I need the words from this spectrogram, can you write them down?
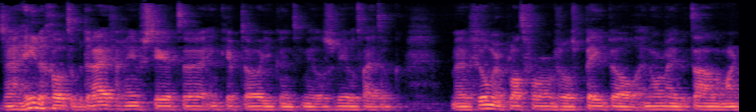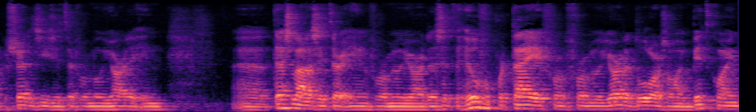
Er zijn hele grote bedrijven geïnvesteerd uh, in crypto. Je kunt inmiddels wereldwijd ook met veel meer platformen zoals PayPal enorm mee betalen. MicroStrategy zit er voor miljarden in. Tesla zit erin voor miljarden. Er zitten heel veel partijen voor, voor miljarden dollars al in Bitcoin.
